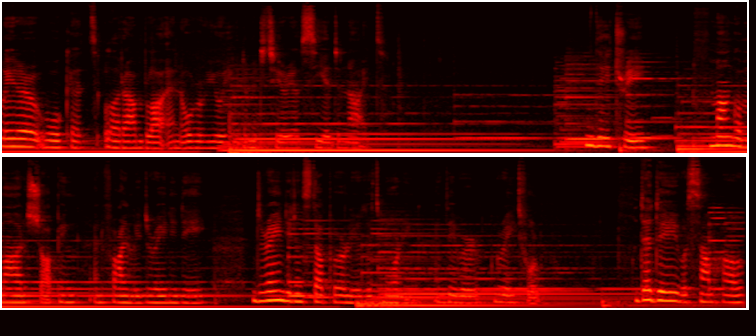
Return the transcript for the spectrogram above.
Later, walk at La Rambla and overviewing the Mediterranean Sea at the night. Day 3 Mar shopping, and finally the rainy day. The rain didn't stop earlier that morning, and they were grateful. That day was somehow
